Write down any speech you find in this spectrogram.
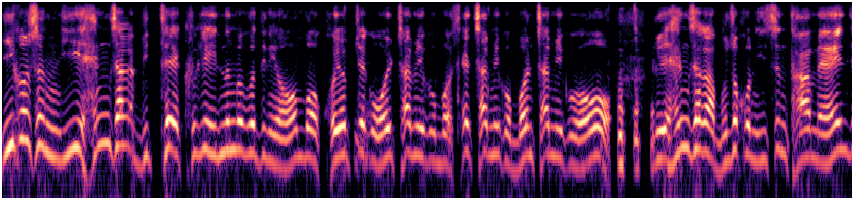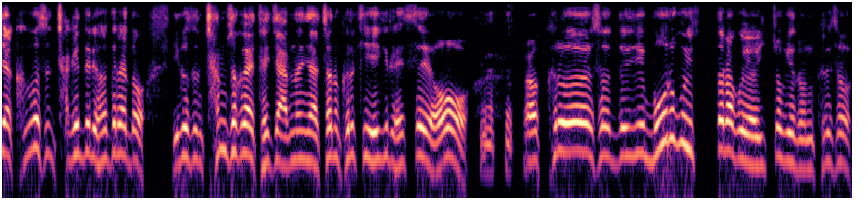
이것은 이 행사 밑에 그게 있는 거거든요. 뭐 고엽제고 월참이고 뭐 새참이고 먼참이고 이 행사가 무조건 있은 다음에 이제 그것은 자기들이 하더라도 이것은 참석해야 되지 않느냐 저는 그렇게 얘기를 했어요. 어 그래서 모르고 있 더라고요 이쪽에는 그래서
